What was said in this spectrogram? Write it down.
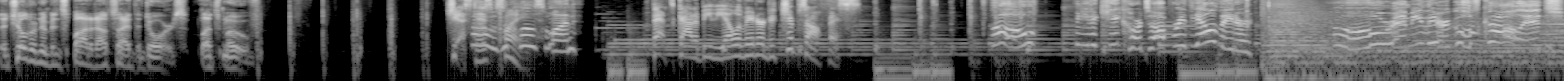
The children have been spotted outside the doors. Let's move. Just That as was a planned. close one. That's gotta be the elevator to Chip's office. Oh, we need a key card to operate the elevator. Oh, Remy, there goes college.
